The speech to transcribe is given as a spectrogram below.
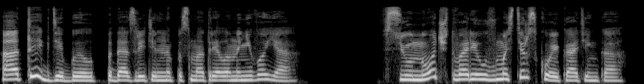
«А ты где был?» — подозрительно посмотрела на него я. «Всю ночь творил в мастерской, Катенька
